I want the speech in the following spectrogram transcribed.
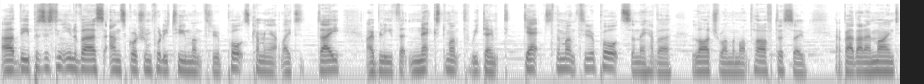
uh, the Persistent Universe and Squadron 42 monthly reports coming out later today. I believe that next month we don't get the monthly reports, and they have a larger one the month after, so bear that in mind.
